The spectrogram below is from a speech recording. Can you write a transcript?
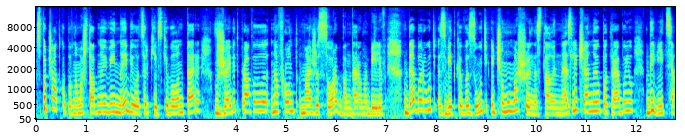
З початку повномасштабної війни білоцерківські волонтери вже відправили на фронт майже 40 бандеромобілів. Де беруть, звідки везуть і чому машини стали незліченною потребою. Дивіться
